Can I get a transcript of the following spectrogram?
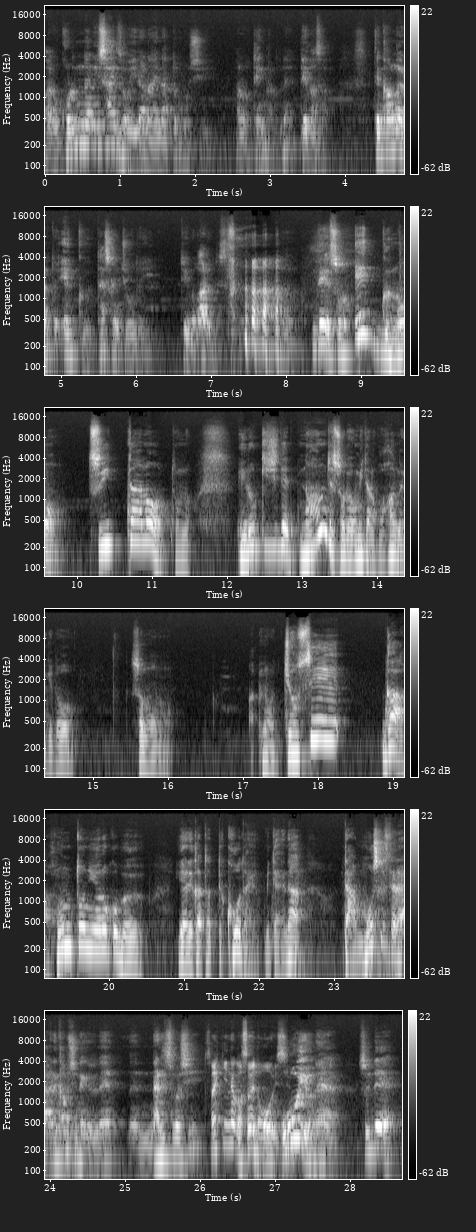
あのこんなにサイズはいらないなと思うしあの天下のねでかさ。って考えるとエッグ確かにちょうどいいっていうのがあるんですけど、うん。でそのエッグのツイッターのそのエロ記事でなんでそれを見たのか分かんないけどそのあの女性が本当に喜ぶやり方ってこうだよみたいな。だもしかしたらあれかもしれないけどね。なりすまし？最近なんかそういうの多いですよ。多いよね。それで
